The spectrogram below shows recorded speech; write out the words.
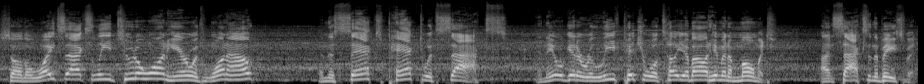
So the White Sox lead 2 to 1 here with one out, and the Sox packed with Sox. And they will get a relief pitcher. We'll tell you about him in a moment on Sox in the Basement.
